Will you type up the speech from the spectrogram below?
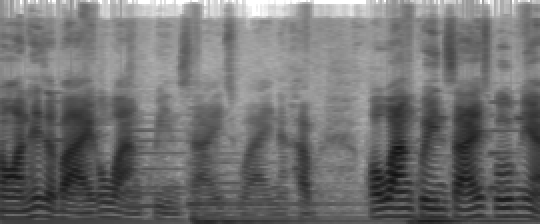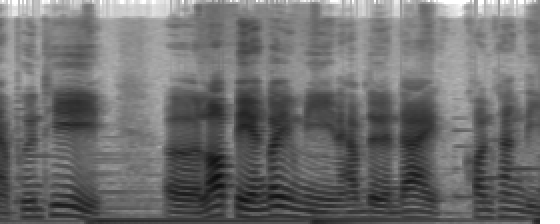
นอนให้สบายก็วาง queen size ไว้นะครับ พอวาง queen size ปุ๊บเนี่ยพื้นที่เออรอบเตียงก็ยังมีนะครับเดินได้ค่อนข้างดี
